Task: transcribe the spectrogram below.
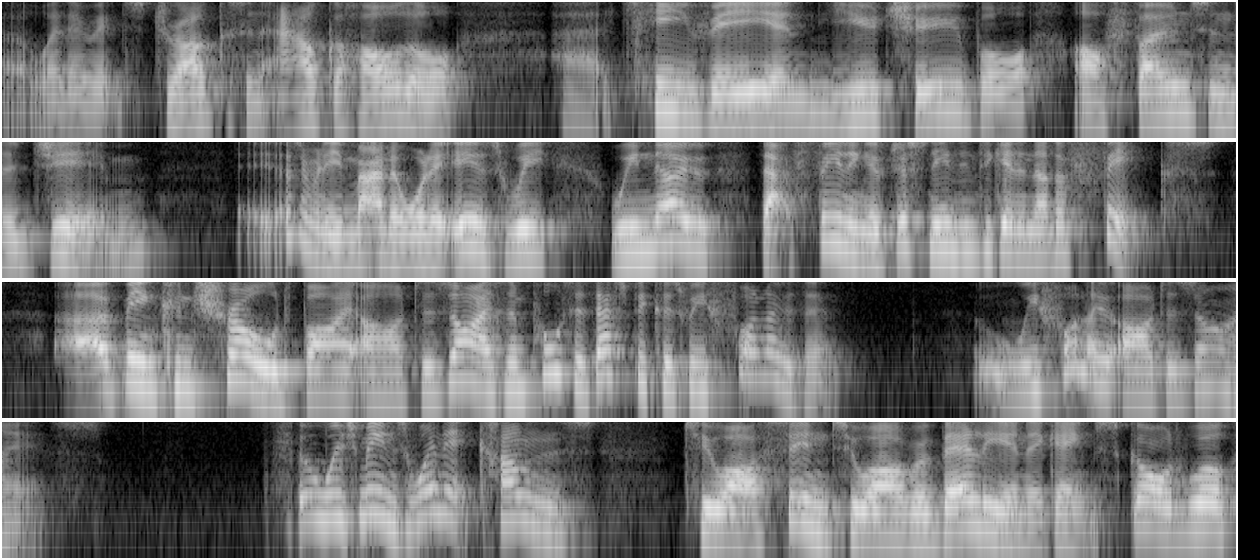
uh, whether it's drugs and alcohol or uh, TV and YouTube or our phones in the gym. It doesn't really matter what it is. We, we know that feeling of just needing to get another fix, of being controlled by our desires. And Paul says that's because we follow them we follow our desires. Which means when it comes to our sin, to our rebellion against God, well,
